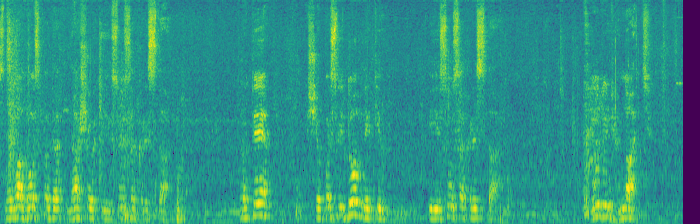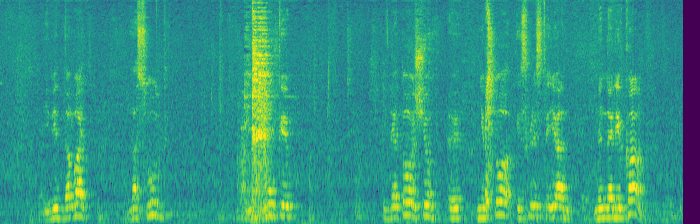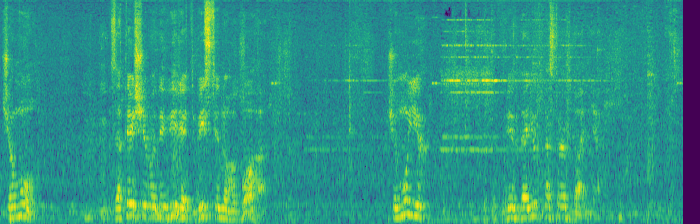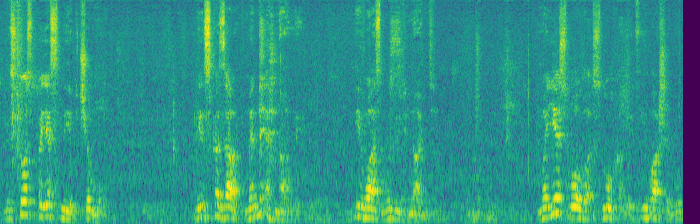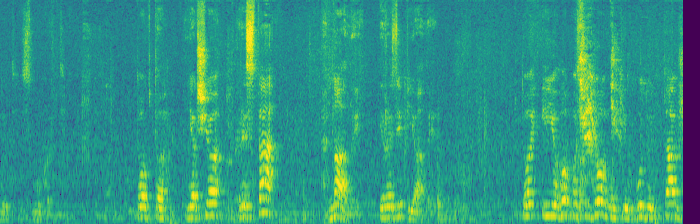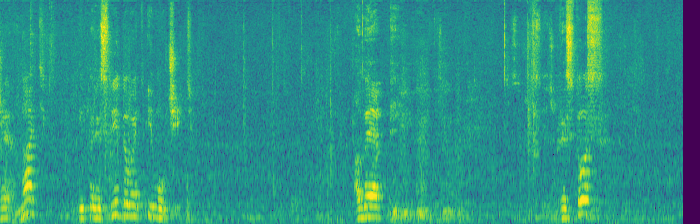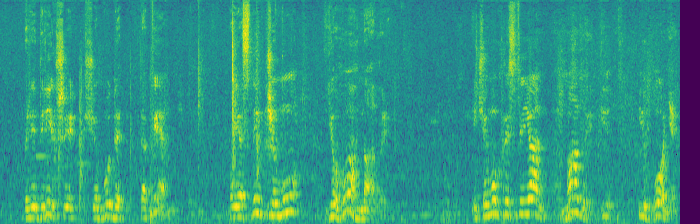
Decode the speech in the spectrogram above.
слова Господа нашого Ісуса Христа про те, що послідовників Ісуса Христа будуть гнать. І віддавати на суд в. І для того, щоб е, ніхто із християн не нарікав, чому за те, що вони вірять в істинного Бога, чому їх віддають на страждання. Христос пояснив, чому. Він сказав, мене гнали і вас будуть гнати. Моє слово слухали і ваше будуть слухати. Тобто, якщо Христа гнали і розіп'яли, то і його послідовників будуть також гнати і переслідувати і мучити. Але Христос, предрікши, що буде таке, пояснив, чому його гнали і чому християн гнали і, і гонять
